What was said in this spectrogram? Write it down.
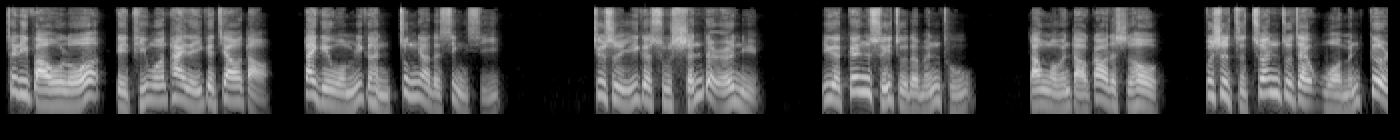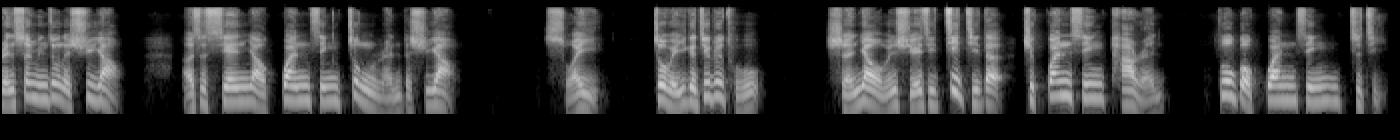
这里保罗给提摩太的一个教导，带给我们一个很重要的信息，就是一个属神的儿女，一个跟随主的门徒。当我们祷告的时候，不是只专注在我们个人生命中的需要，而是先要关心众人的需要。所以，作为一个基督徒，神要我们学习积极的去关心他人，多过关心自己。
